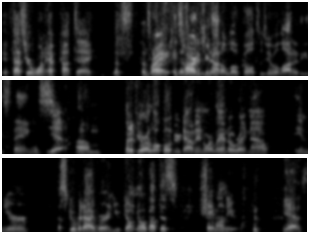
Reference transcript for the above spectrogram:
if that's your one Epcot day, that's that's right Hard. it's That's hard if you're do. not a local to do a lot of these things Yeah, um but if you're a local, if you're down in Orlando right now, and you're a scuba diver and you don't know about this, shame on you. yes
